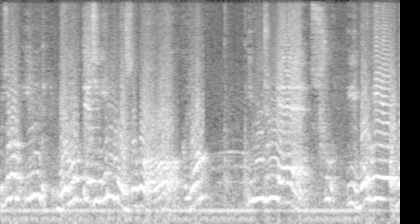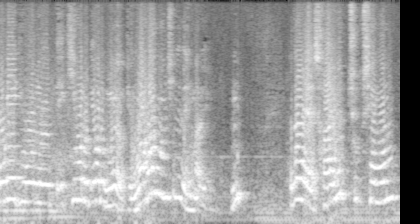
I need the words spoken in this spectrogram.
그죠? 인, 묘목 대신 인목을 쓰고, 그죠? 인중에 수, 이 목의, 목의 기운을, 기운을 빼오는 뭐예요? 병화가 망신이다, 이 말이에요. 응? 그 다음에 사유축생은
